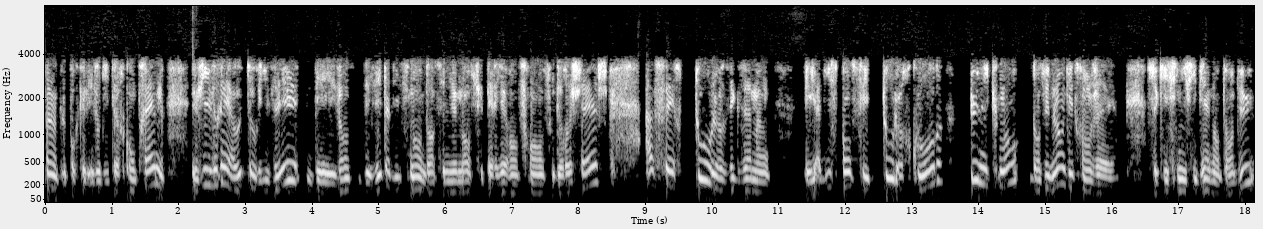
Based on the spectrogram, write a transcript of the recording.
simple, pour que les auditeurs comprennent, viserait à autoriser des, en- des établissements d'enseignement supérieur en France ou de recherche à faire tous leurs examens et à dispenser tous leurs cours uniquement dans une langue étrangère. Ce qui signifie bien entendu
